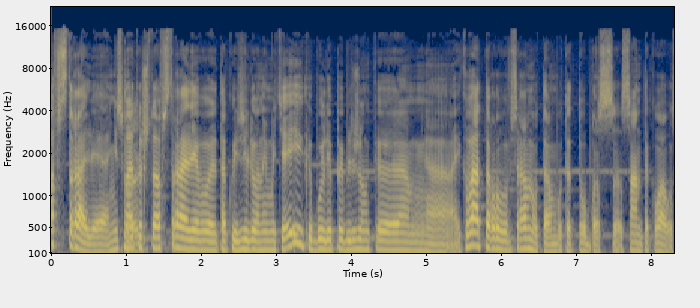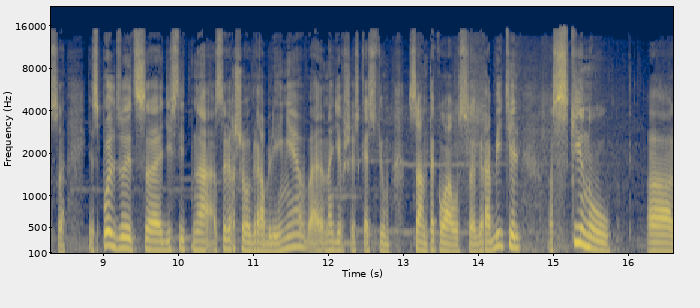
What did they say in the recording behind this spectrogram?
Австралия, несмотря на то, что Австралия вот такой зеленый материк и более приближен к э, экватору, все равно там вот этот образ э, Санта-Клауса используется, действительно совершил ограбление, э, надевшись костюм Санта-Клауса, грабитель скинул э,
